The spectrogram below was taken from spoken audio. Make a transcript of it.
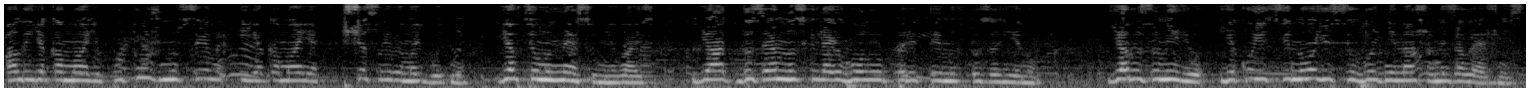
але яка має потужну силу і яка має щасливе майбутнє. Я в цьому не сумніваюсь. Я доземно схиляю голову перед тими, хто загинув. Я розумію, якою ціною сьогодні наша незалежність.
